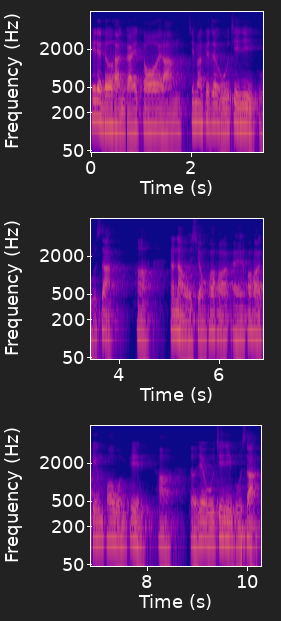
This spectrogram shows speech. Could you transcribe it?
迄个罗汉解多的人，即马叫做无尽意菩萨啊。咱若有上法华诶法华经普文品啊，就叫无尽意菩萨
